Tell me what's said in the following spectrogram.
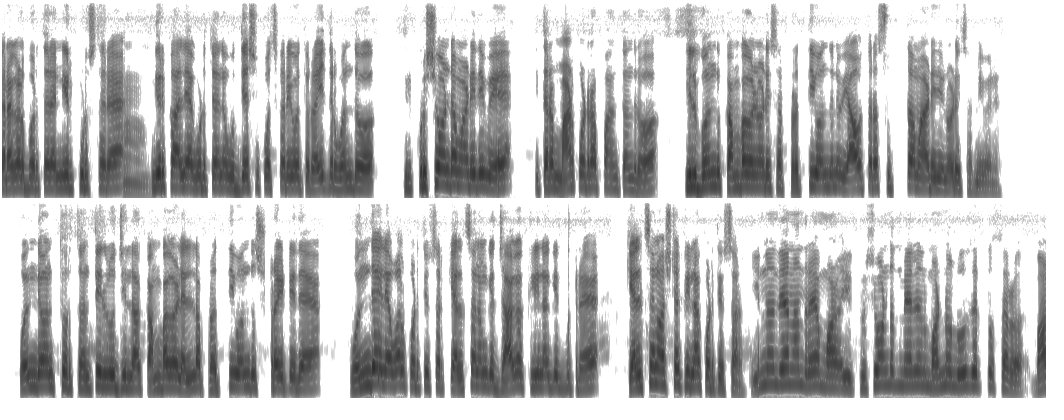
ಕರಗಳು ಬರ್ತಾರೆ ನೀರ್ ಕುಡಿಸ್ತಾರೆ. ನೀರ್ ಖಾಲಿ ಆಗ್ಬಿಡುತ್ತೆ ಅನ್ನೋ ಉದ್ದೇಶಕ್ಕೋಸ್ಕರ ಇವತ್ತು ರೈತರು ಬಂದು ಇಲ್ಲಿ ಕೃಷಿ ಹೊಂಡ ಮಾಡಿದೀವಿ. ಈ ತರ ಮಾಡ್ಕೊಡ್ರಪ್ಪ ಅಂತಂದ್ರು. ಇಲ್ಲಿ ಬಂದು ಕಂಬಗಳು ನೋಡಿ ಸರ್ ಪ್ರತಿಯೊಂದು ನೀವು ಯಾವ ತರ ಸುತ್ತ ಮಾಡಿದೀವಿ ನೋಡಿ ಸರ್ ನೀವೇನೆ. ಒಂದೇ ಒಂಚೂರು ತಂತಿ ಲೂಜ್ ಇಲ್ಲ ಕಂಬಗಳೆಲ್ಲ ಪ್ರತಿಯೊಂದು ಸ್ಟ್ರೈಟ್ ಇದೆ. ಒಂದೇ ಲೆವೆಲ್ ಕೊಡ್ತೀವಿ ಸರ್. ಕೆಲಸ ನಮ್ಗೆ ಜಾಗ ಕ್ಲೀನ್ ಆಗಿದ್ಬಿಟ್ರೆ ಕೆಲ್ಸನೂ ಅಷ್ಟೇ ಕ್ಲೀನ್ ಆಗಿ ಕೊಡ್ತೀವಿ ಸರ್ ಇನ್ನೊಂದ್ ಏನಂದ್ರೆ ಈ ಕೃಷಿ ಹೊಂಡದ ಮೇಲೆ ಮಣ್ಣು ಲೂಸ್ ಇರ್ತದೆ ಸರ್ ಬಾಳ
